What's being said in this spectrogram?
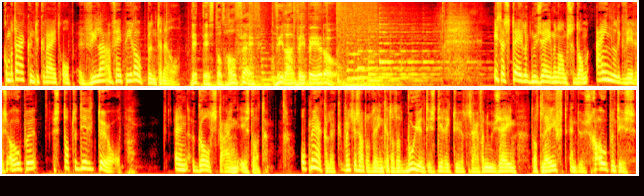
Commentaar kunt u kwijt op villavpro.nl. Dit is tot half vijf, Villa VPRO. Is het Stedelijk Museum in Amsterdam eindelijk weer eens open... stapt de directeur op. En Goldstein is dat. Opmerkelijk, want je zou toch denken dat het boeiend is directeur te zijn van een museum dat leeft en dus geopend is.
